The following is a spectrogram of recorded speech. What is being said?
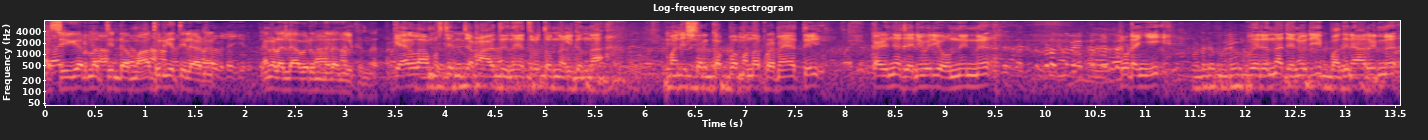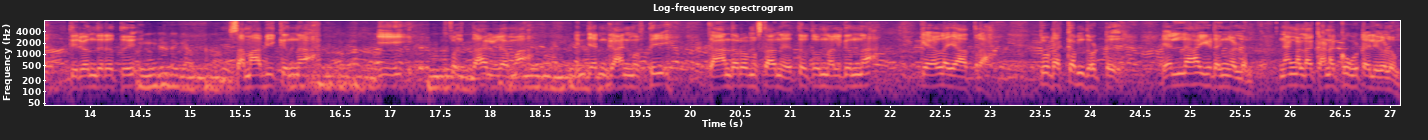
ആ സ്വീകരണത്തിന്റെ മാധുര്യത്തിലാണ് ഞങ്ങളെല്ലാവരും നിലനിൽക്കുന്നത്. കേരള മുസ്ലിം ജമാഅത്ത് നേതൃത്വം നൽകുന്ന മനുഷ്യർക്കൊപ്പം എന്ന പ്രമേയത്തിൽ കഴിഞ്ഞ ജനുവരി ഒന്നിന് തുടങ്ങി വരുന്ന ജനുവരി പതിനാറിന് തിരുവനന്തപുരത്ത് സമാപിക്കുന്ന ഈ സുൽത്താൻ ഉലമ ഇന്ത്യൻ ഖാൻ മുഫ്തി കാന്തർവ മുസ്താദ് നേതൃത്വം നൽകുന്ന കേരള യാത്ര. തുടക്കം തൊട്ട് എല്ലായിടങ്ങളിലും ഞങ്ങളുടെ കണക്കുകൂട്ടലുകളും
